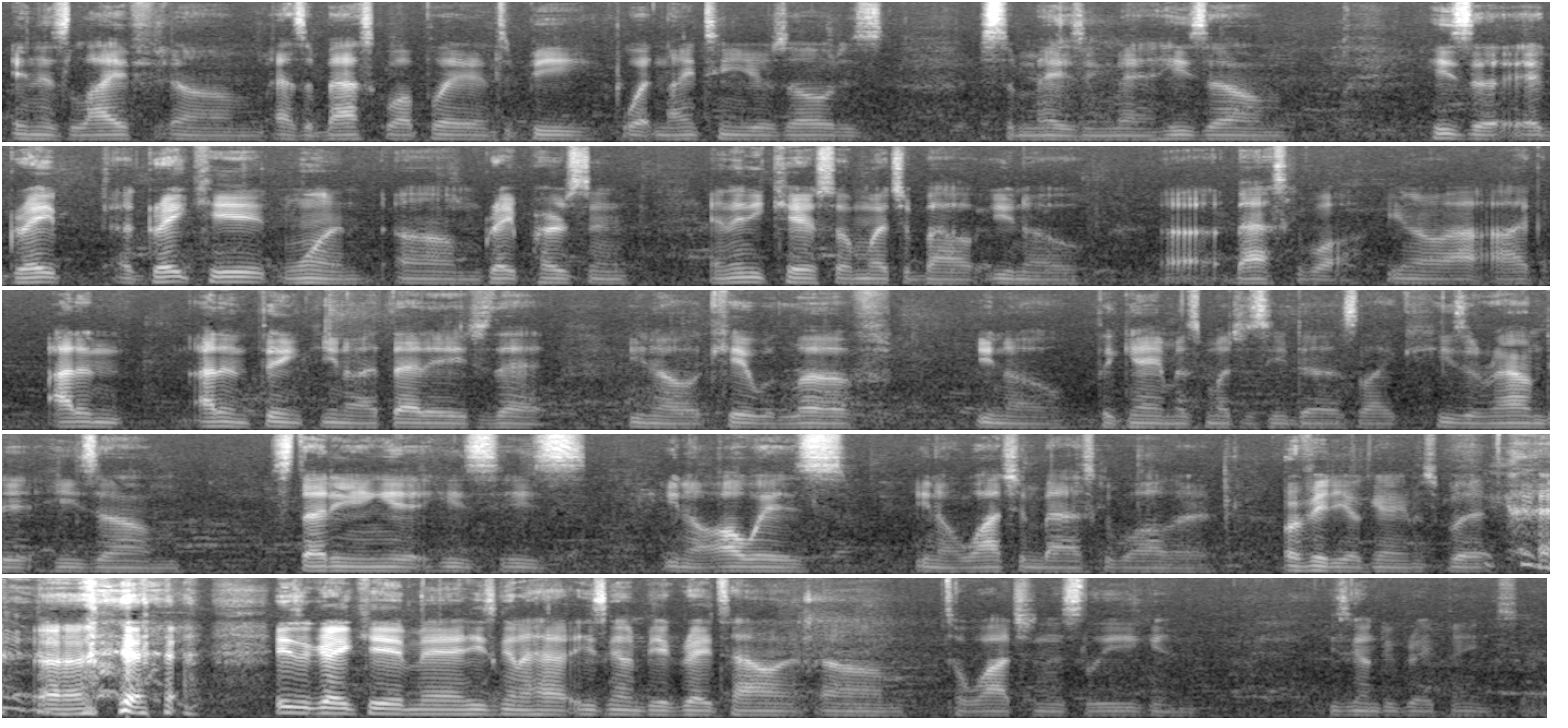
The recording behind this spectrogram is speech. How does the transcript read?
in his life um, as a basketball player, and to be what 19 years old is just amazing, man. He's um, he's a, a great a great kid, one um, great person, and then he cares so much about you know uh, basketball. You know, I, I I didn't I didn't think you know at that age that you know a kid would love you know the game as much as he does. Like he's around it, he's um, studying it, he's he's you know always you know watching basketball or or video games. But uh, he's a great kid, man. He's gonna have he's gonna be a great talent um, to watch in this league, and he's gonna do great things. So.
